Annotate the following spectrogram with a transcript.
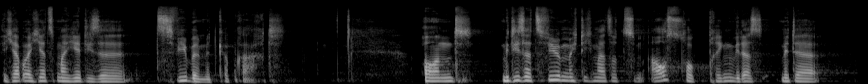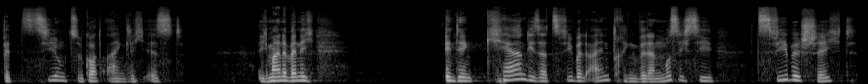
ich habe euch jetzt mal hier diese Zwiebel mitgebracht. Und mit dieser Zwiebel möchte ich mal so zum Ausdruck bringen, wie das mit der Beziehung zu Gott eigentlich ist. Ich meine, wenn ich in den Kern dieser Zwiebel eindringen will, dann muss ich sie Zwiebelschicht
